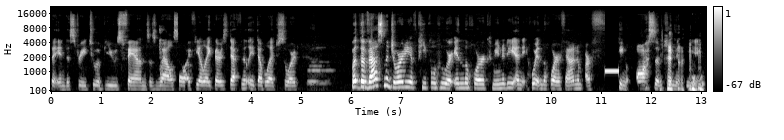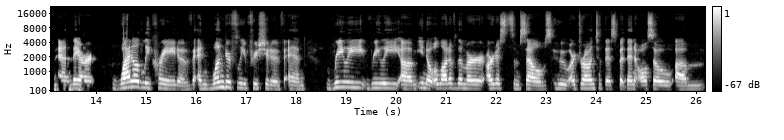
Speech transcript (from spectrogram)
the industry to abuse fans as well. So i feel like there's definitely a double-edged sword but the vast majority of people who are in the horror community and who are in the horror fandom are fucking awesome human beings. And they are wildly creative and wonderfully appreciative and really, really, um, you know, a lot of them are artists themselves who are drawn to this, but then also um,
